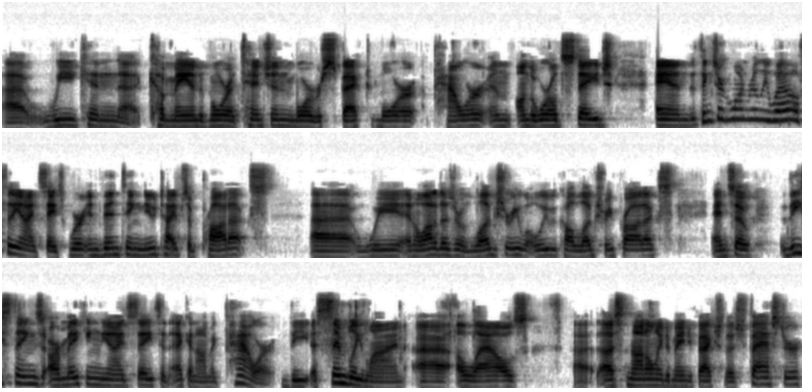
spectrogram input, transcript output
uh, we can uh, command more attention, more respect, more power in, on the world stage. And things are going really well for the United States. We're inventing new types of products. Uh, we and a lot of those are luxury, what we would call luxury products. And so these things are making the United States an economic power. The assembly line uh, allows uh, us not only to manufacture those faster,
